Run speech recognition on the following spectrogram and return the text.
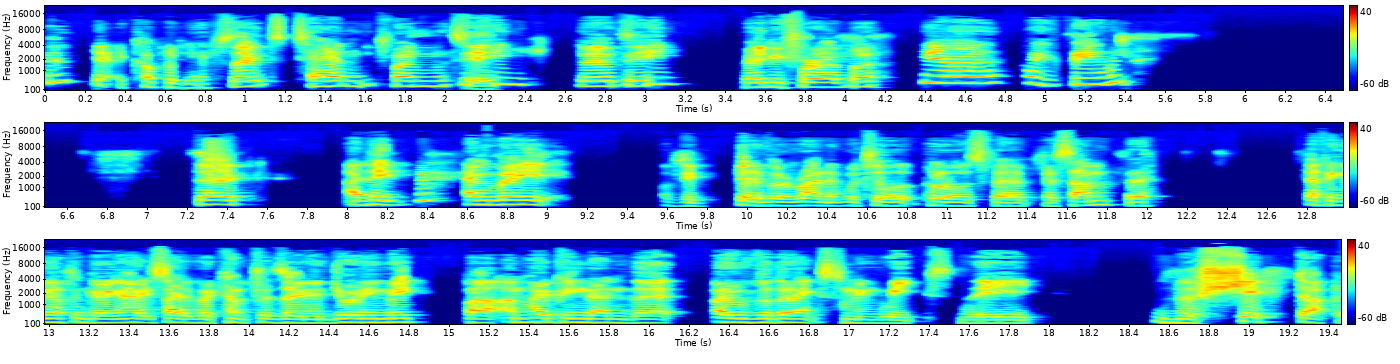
yeah, a couple of episodes 10, 20, 30, maybe forever. Yeah, thanks, Ian. So, I think everybody obviously a bit of a round of applause for, for Sam for stepping up and going outside of her comfort zone and joining me. But I'm hoping then that over the next coming weeks, the the shift up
